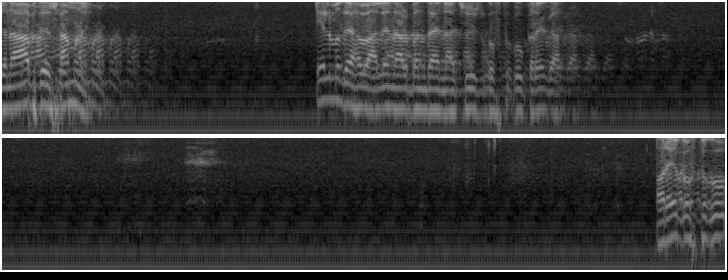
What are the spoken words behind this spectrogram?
جناب دے سامنے علم دے حوالے نال بندہ ناچیز گفتگو کرے گا۔ اور یہ گفتگو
